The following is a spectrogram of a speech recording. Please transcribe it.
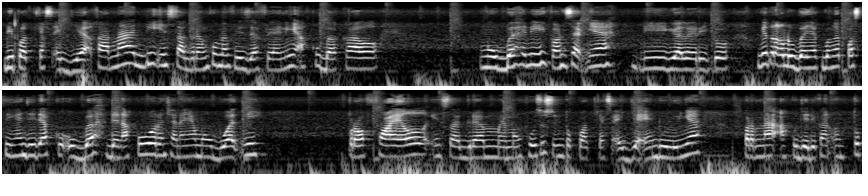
di podcast Eja. Karena di Instagramku Mevri Zafriani aku bakal ngubah nih konsepnya di galeriku. Mungkin terlalu banyak banget postingan jadi aku ubah dan aku rencananya mau buat nih profile Instagram memang khusus untuk podcast Eja. Yang dulunya pernah aku jadikan untuk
